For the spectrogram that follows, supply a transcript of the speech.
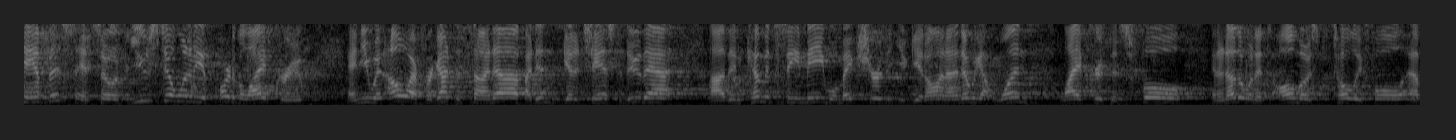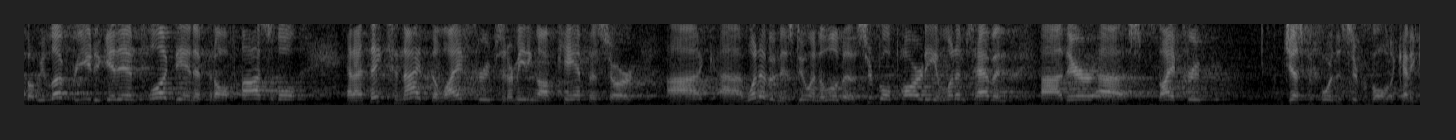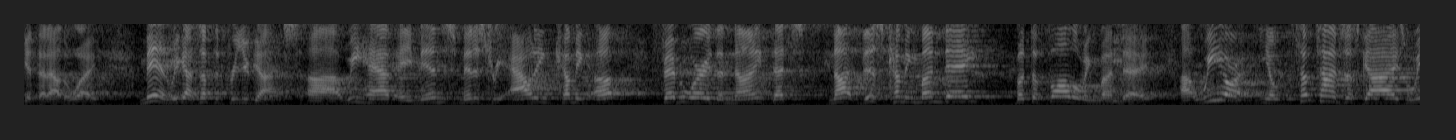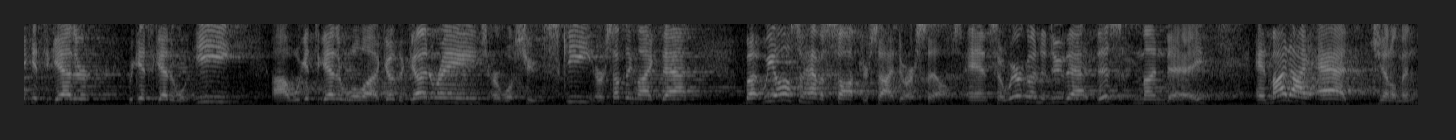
campus. And so if you still want to be a part of a life group and you went, oh, I forgot to sign up, I didn't get a chance to do that, uh, then come and see me. We'll make sure that you get on. I know we got one life group that's full and another one that's almost totally full, uh, but we'd love for you to get in, plugged in if at all possible. And I think tonight the life groups that are meeting off campus are, uh, uh, one of them is doing a little bit of Super Bowl party, and one of them's having uh, their uh, life group just before the Super Bowl to kind of get that out of the way. Men, we got something for you guys. Uh, we have a men's ministry outing coming up February the 9th. That's not this coming Monday, but the following Monday. Uh, we are, you know, sometimes us guys, when we get together, we get together, we'll eat, uh, we'll get together, we'll uh, go to the gun range, or we'll shoot skeet, or something like that. But we also have a softer side to ourselves. And so we're going to do that this Monday. And might I add, gentlemen,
